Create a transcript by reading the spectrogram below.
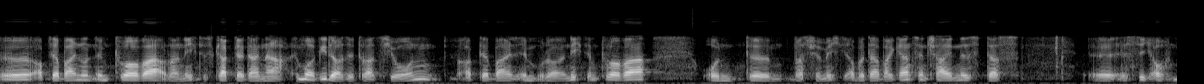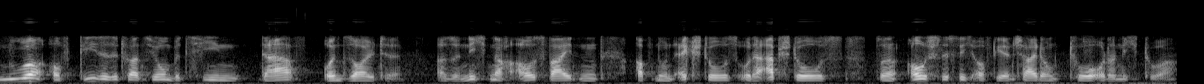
äh, ob der Ball nun im Tor war oder nicht. Es gab ja danach immer wieder Situationen, ob der Ball im oder nicht im Tor war. Und äh, was für mich aber dabei ganz entscheidend ist, dass äh, es sich auch nur auf diese Situation beziehen darf und sollte. Also nicht nach Ausweiten, ob nun Eckstoß oder Abstoß sondern ausschließlich auf die Entscheidung Tor oder nicht Tor.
